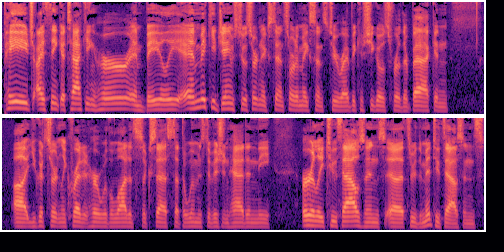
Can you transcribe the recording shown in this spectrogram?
Paige, I think attacking her and Bayley and Mickie James to a certain extent sort of makes sense too, right? Because she goes further back, and uh, you could certainly credit her with a lot of the success that the women's division had in the early 2000s uh, through the mid 2000s.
